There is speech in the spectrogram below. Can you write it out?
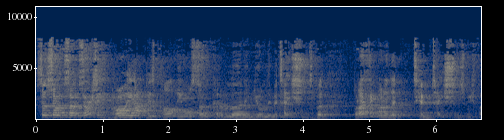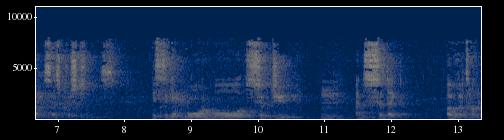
So, so, so, so actually growing up is partly also kind of learning your limitations. But, but I think one of the temptations we face as Christians is to get more and more subdued mm. and sedate over time.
